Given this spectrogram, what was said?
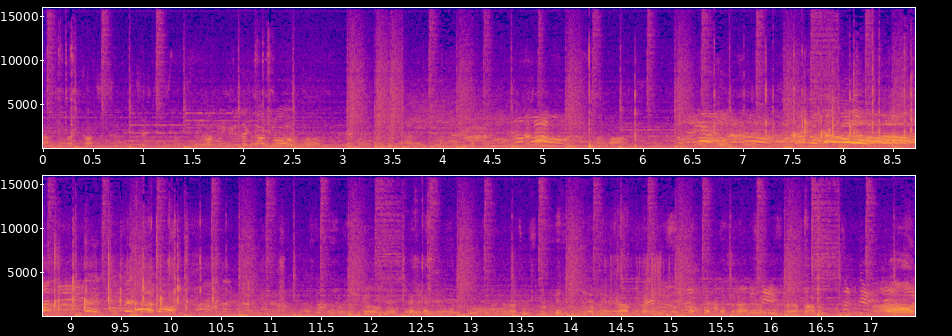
tam chyba dwa czy Teraz jest to niedawna, jest na Paweł. O,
